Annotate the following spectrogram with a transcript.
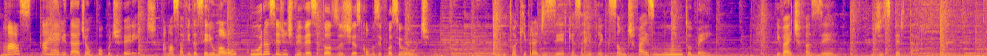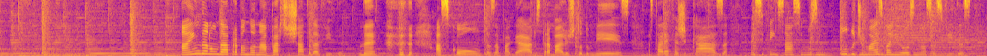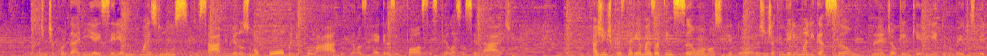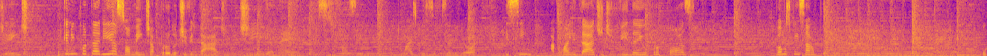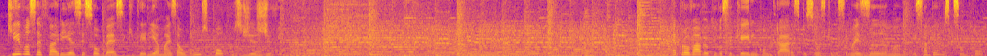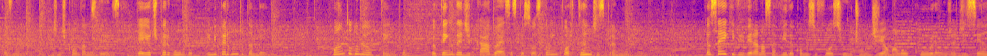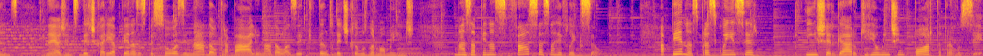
Mas a realidade é um pouco diferente. A nossa vida seria uma loucura se a gente vivesse todos os dias como se fosse o último. Eu tô aqui para dizer que essa reflexão te faz muito bem e vai te fazer despertar. Dá para abandonar a parte chata da vida, né? As contas a pagar, os trabalhos de todo mês, as tarefas de casa, mas se pensássemos em tudo de mais valioso em nossas vidas, a gente acordaria e seria muito mais lúcido, sabe? Menos robô manipulado pelas regras impostas pela sociedade. A gente prestaria mais atenção ao nosso redor, a gente atenderia uma ligação, né, de alguém querido no meio do expediente porque não importaria somente a produtividade do dia, né? Preciso fazer, quanto mais coisas eu fizer, melhor. E sim a qualidade de vida e o propósito. Vamos pensar um pouco. O que você faria se soubesse que teria mais alguns poucos dias de vida? Provável que você queira encontrar as pessoas que você mais ama, e sabemos que são poucas, né? A gente conta nos dedos. E aí eu te pergunto, e me pergunto também, quanto do meu tempo eu tenho dedicado a essas pessoas tão importantes para mim? Eu sei que viver a nossa vida como se fosse o último dia é uma loucura, eu já disse antes. Né? A gente se dedicaria apenas às pessoas e nada ao trabalho, nada ao lazer que tanto dedicamos normalmente. Mas apenas faça essa reflexão apenas para se conhecer e enxergar o que realmente importa para você,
